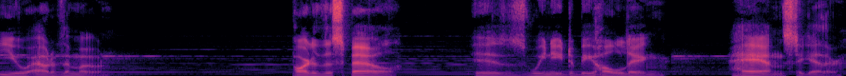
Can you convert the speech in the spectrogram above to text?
you out of the moon. Part of the spell is we need to be holding hands together.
